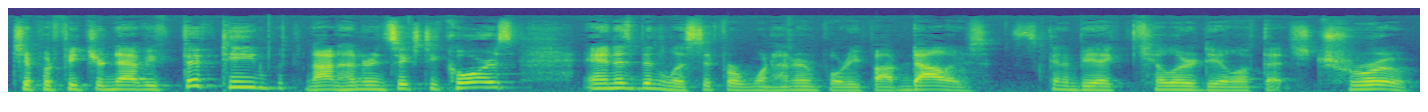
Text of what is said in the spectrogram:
Chip would feature Navi 15 with 960 cores and has been listed for $145. It's going to be a killer deal if that's true.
